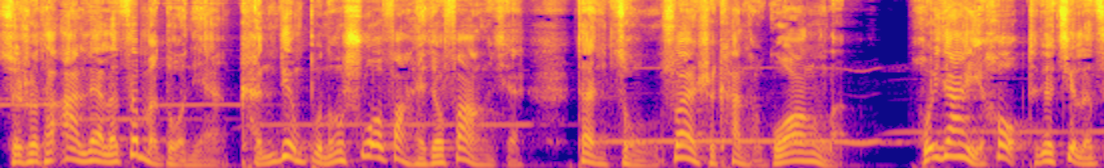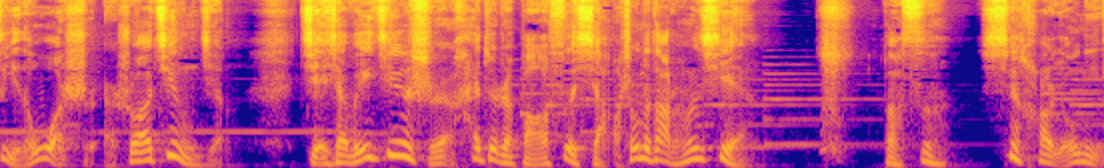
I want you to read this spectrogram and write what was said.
虽说她暗恋了这么多年，肯定不能说放下就放下，但总算是看到光了。回家以后，他就进了自己的卧室，说要静静。解下围巾时，还对着宝四小声的道了声谢。宝四，幸好有你。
